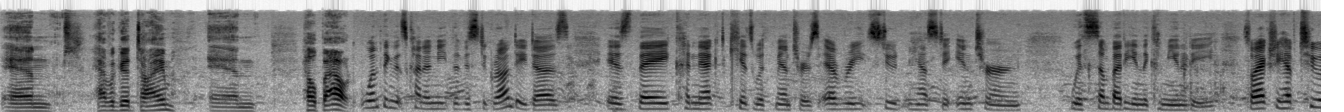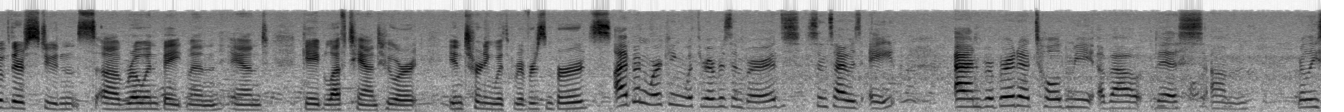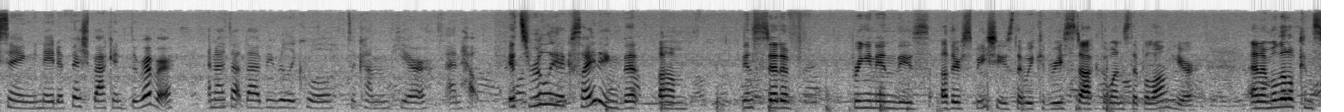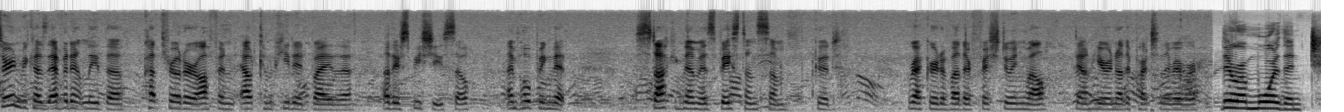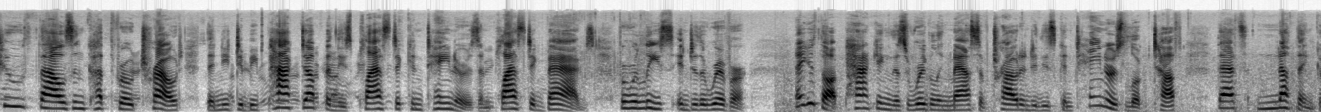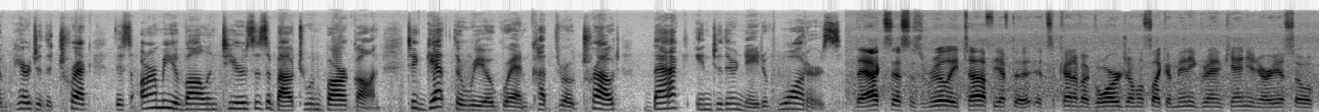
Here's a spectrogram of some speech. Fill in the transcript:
and have a good time and help out. One thing that's kind of neat that Vista Grande does is they connect kids with mentors. Every student has to intern with somebody in the community. So I actually have two of their students, uh, Rowan Bateman and Gabe Lefthand, who are interning with Rivers and Birds. I've been working with Rivers and Birds since I was eight, and Roberta told me about this um, releasing native fish back into the river and I thought that would be really cool to come here and help. It's really exciting that um, instead of bringing in these other species that we could restock the ones that belong here. And I'm a little concerned because evidently the cutthroat are often outcompeted by the other species. So I'm hoping that stocking them is based on some good record of other fish doing well down here in other parts of the river. There are more than 2,000 cutthroat trout that need to be packed up in these plastic containers and plastic bags for release into the river. Now you thought packing this wriggling mass of trout into these containers looked tough. That's nothing compared to the trek this army of volunteers is about to embark on to get the Rio Grande cutthroat trout back into their native waters. The access is really tough. You have to, it's kind of a gorge, almost like a mini Grand Canyon area. So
